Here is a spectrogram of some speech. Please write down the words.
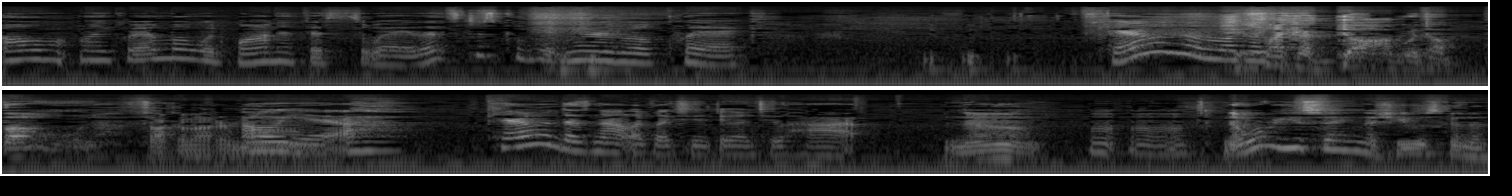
Oh, my grandma would want it this way. Let's just go get married real quick. Carolyn doesn't look She's like. like a dog with a bone. Talking about her oh, mom. oh yeah, Carolyn does not look like she's doing too hot. No. Mm-mm. Now, what were you saying that she was gonna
